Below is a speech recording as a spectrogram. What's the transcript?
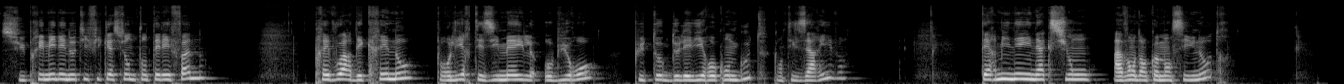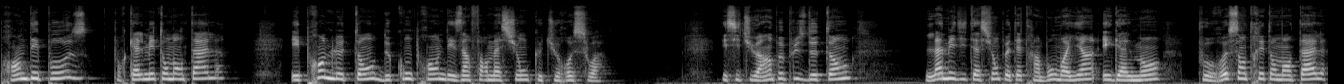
supprimer les notifications de ton téléphone, prévoir des créneaux pour lire tes emails au bureau plutôt que de les lire au compte-gouttes quand ils arrivent, terminer une action avant d'en commencer une autre, prendre des pauses pour calmer ton mental et prendre le temps de comprendre les informations que tu reçois. Et si tu as un peu plus de temps, la méditation peut être un bon moyen également pour recentrer ton mental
